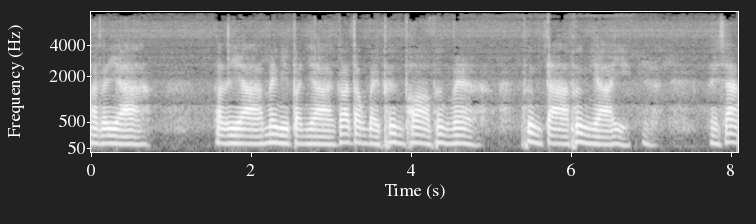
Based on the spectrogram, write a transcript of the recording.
ภรรยา ภรรยาไม่มีปัญญาก็ต้องไปพึ่งพ่อพึ่งแม่ พึ่งตาพึ่งยายอีก ไปสร้าง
